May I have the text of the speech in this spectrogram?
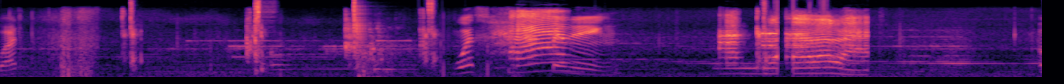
what what's happening อันเดอร์ละโอ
